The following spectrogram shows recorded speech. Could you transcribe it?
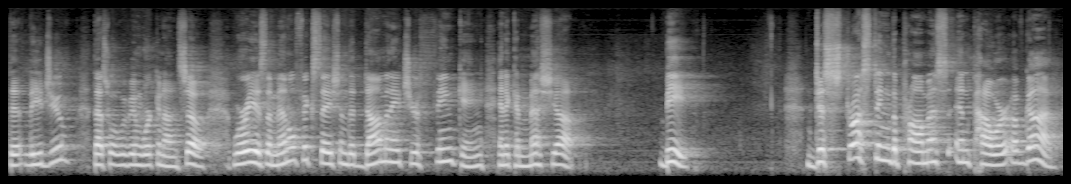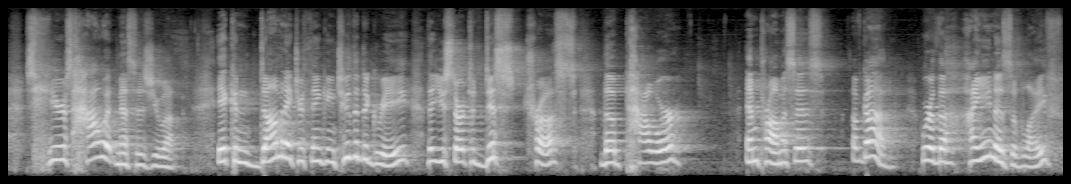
that lead you. That's what we've been working on. So, worry is the mental fixation that dominates your thinking and it can mess you up. B, distrusting the promise and power of God. So here's how it messes you up it can dominate your thinking to the degree that you start to distrust the power and promises of God, where the hyenas of life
